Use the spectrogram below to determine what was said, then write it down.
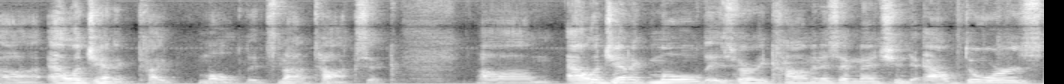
uh, allergenic type mold. It's not toxic. Um, allergenic mold is very common, as I mentioned, outdoors.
